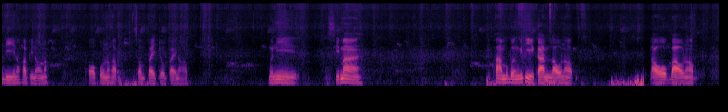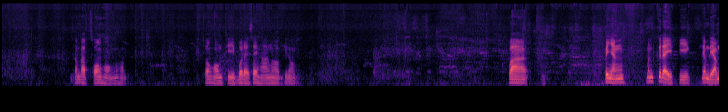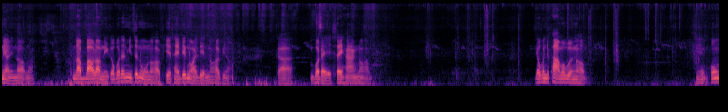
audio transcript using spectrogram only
วัสดีนะครับ พี่น้องเนาะพอผมเนะครับสมไปโจมไปนะครับมื้อนี้สีมาสิพามาเบิงวิธีการเล้านะครับเล้าเบานะครับสำหรับซองหองนะครับซองหองทีบ่ได้ใส่หางนะครับ พี่น้อง ว่าเป็นยังมันคือได้ปีกแหลมๆแนวนี้เนาะครับเนาะ สำหรับเบาลำนี้ก็บ่ทันมีสนุเนาะครับเฮ็ดให้เด็กหน่อยเล่นเนาะครับพี่น้องก็บ่ได้ใส่หางเนาะครับ เดี๋ยวผมจะพามาเบิ่งนะครับนี่ผม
